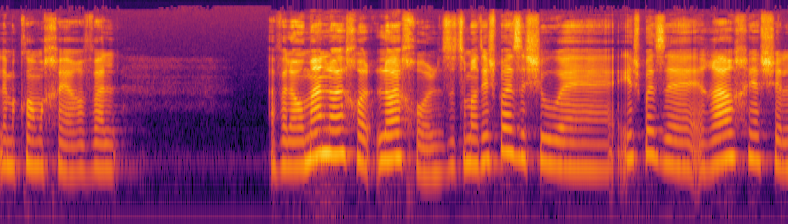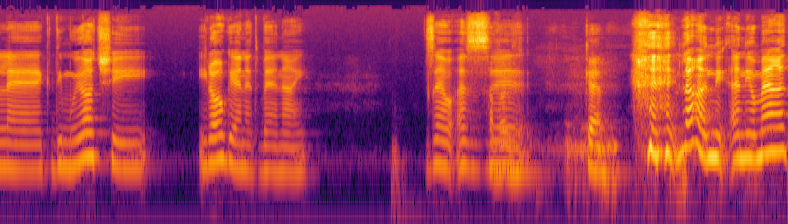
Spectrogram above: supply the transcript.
למקום אחר, אבל, אבל האומן לא יכול, לא יכול. זאת אומרת, יש פה איזשהו, אה, יש פה איזו היררכיה של אה, קדימויות שהיא לא הוגנת בעיניי. זהו, אז... אבל, אה, כן. לא, אני, אני אומרת,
